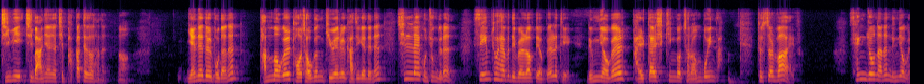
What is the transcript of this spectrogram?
집이 집 안이 아니라 집 바깥에서 사는, 어, 얘네들보다는 밥 먹을 더 적은 기회를 가지게 되는 실내 곤충들은 seem to have developed the ability, 능력을 발달시킨 것처럼 보인다. To survive. 생존하는 능력을.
